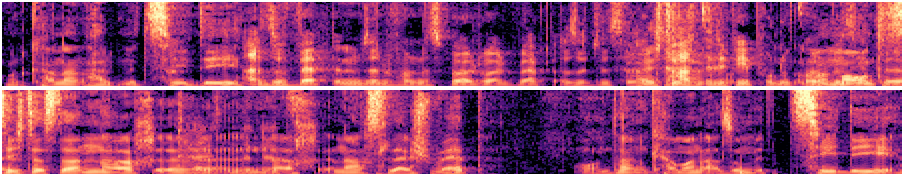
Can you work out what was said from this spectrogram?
und kann dann halt mit CD. Also Web im Sinne von das World Wide Web, also das HTTP-Protokoll. Man mountet sich das dann nach, äh, nach, nach slash web und dann kann man also mit CD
